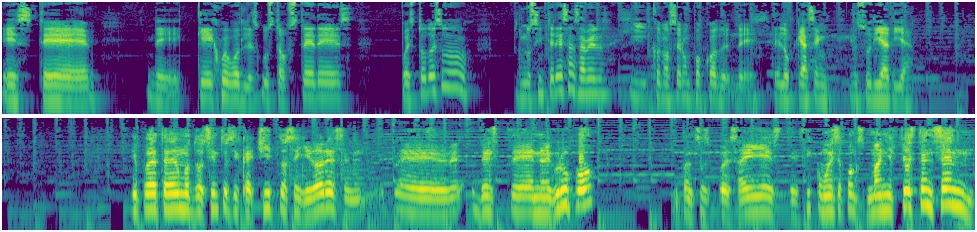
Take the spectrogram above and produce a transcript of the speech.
este, de qué juegos les gusta a ustedes. Pues todo eso nos interesa saber y conocer un poco de lo que hacen en su día a día. Y pues tenemos 200 y cachitos seguidores en, eh, de este, en el grupo. Entonces, pues ahí, este, sí, como dice Ponks, manifiéstense.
